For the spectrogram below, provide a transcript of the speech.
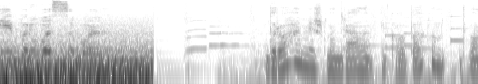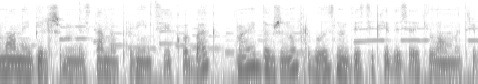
і беру вас з собою. Дорога між Монреалем і Квебеком, двома найбільшими містами провінції Квебек, має довжину приблизно 250 кілометрів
